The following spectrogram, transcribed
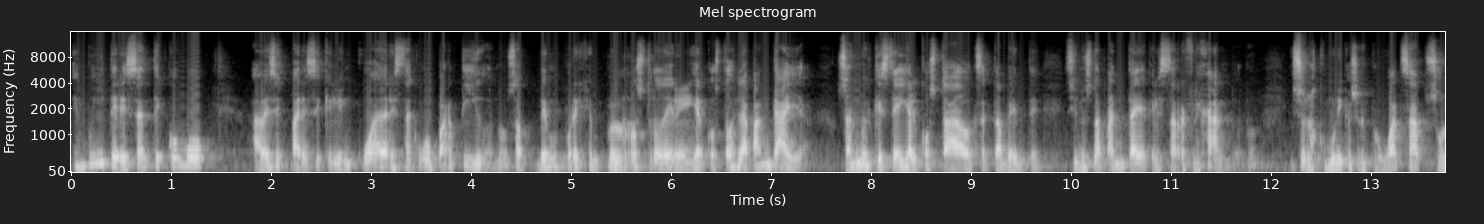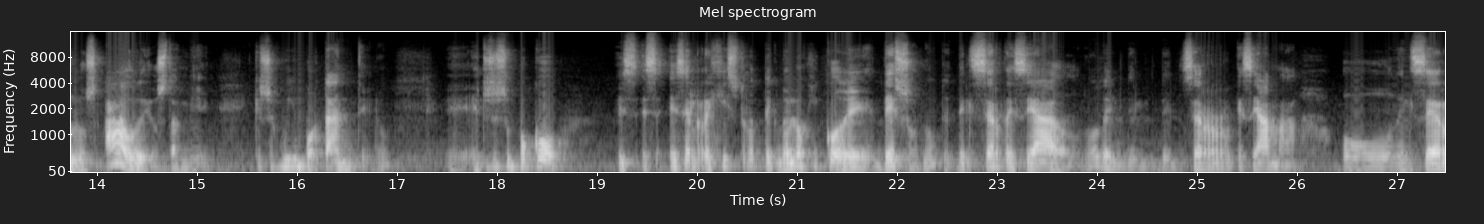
es muy interesante cómo a veces parece que el encuadre está como partido, ¿no? O sea, vemos, por ejemplo, el rostro de él y al costado es la pantalla. O sea, no es que esté ahí al costado exactamente, sino es una pantalla que le está reflejando, ¿no? Y son las comunicaciones por WhatsApp, son los audios también, que eso es muy importante, ¿no? Eh, entonces, un poco es, es, el registro tecnológico de, de eso, ¿no? del ser deseado, ¿no? Del, del, ser que se ama o del ser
